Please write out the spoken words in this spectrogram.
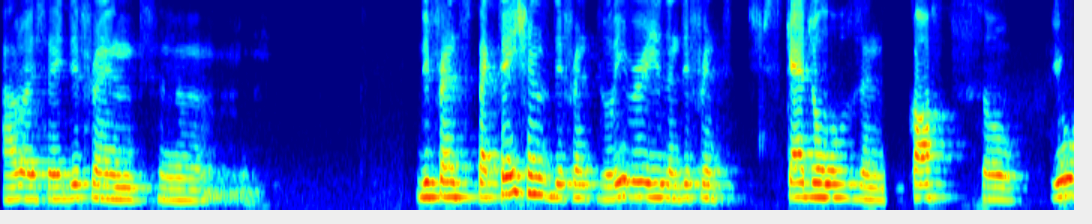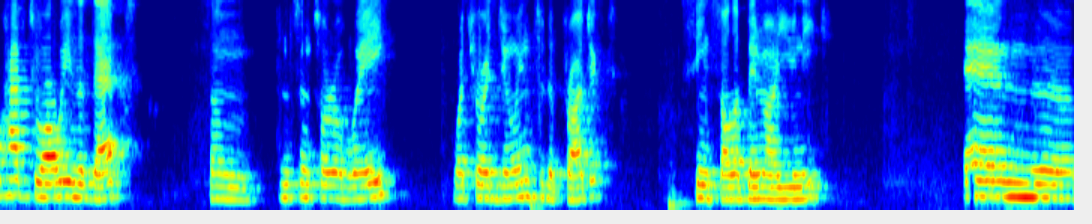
how do I say different um, different expectations, different deliveries, and different schedules and costs. So you have to always adapt some in some sort of way what you are doing to the project, since all of them are unique. And uh,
